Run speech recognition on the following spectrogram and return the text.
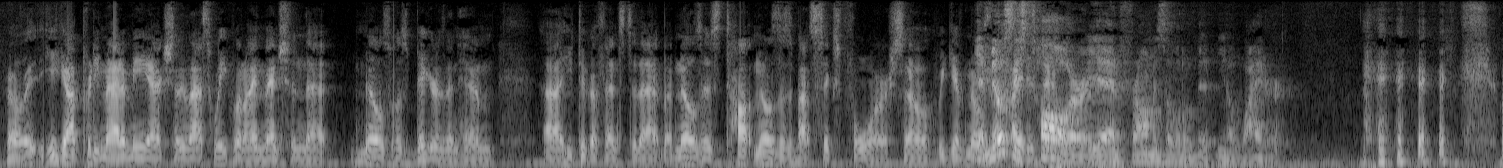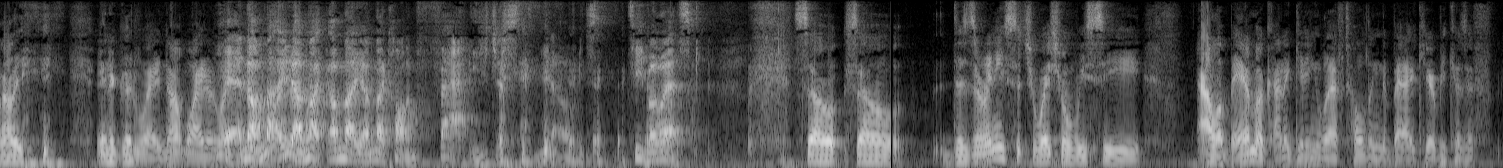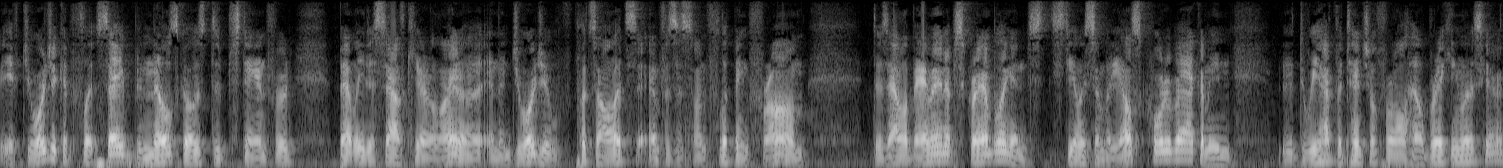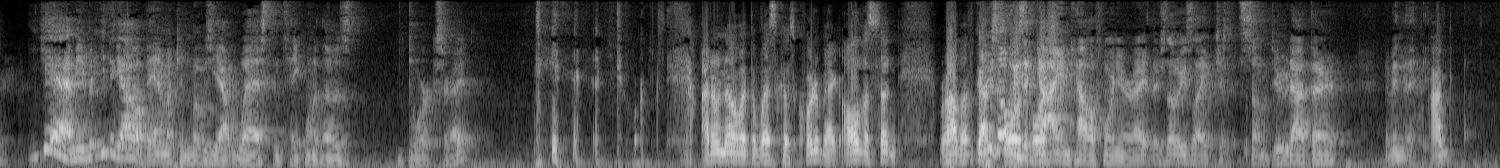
Well, he got pretty mad at me actually last week when I mentioned that Mills was bigger than him. Uh, he took offense to that, but Mills is ta- Mills is about six four, so we give Mills. Yeah, Mills is taller, yeah, and Fromm is a little bit you know wider. well, he, in a good way, not wider. Like yeah, no, I'm not. Yeah, I'm not. I'm not. Yeah, I'm not calling him fat. He's just you know he's Tebow esque. So so, is there any situation where we see? Alabama kind of getting left holding the bag here because if if Georgia could flip, say Mills goes to Stanford, Bentley to South Carolina, and then Georgia puts all its emphasis on flipping Fromm, does Alabama end up scrambling and stealing somebody else quarterback? I mean, uh, do we have potential for all hell breaking loose here? Yeah, I mean, but you think Alabama can mosey out west and take one of those dorks, right? dorks. I don't know what the West Coast quarterback. All of a sudden, Rob, I've got. There's always a guy in California, right? There's always like just some dude out there. I mean, I've,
